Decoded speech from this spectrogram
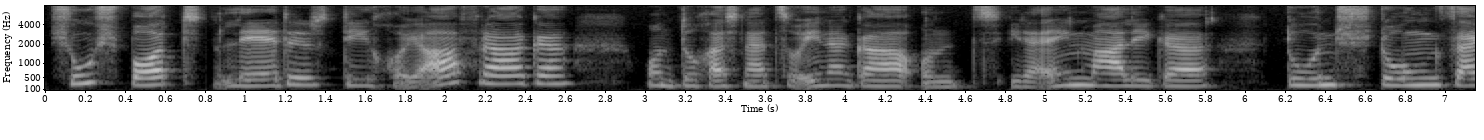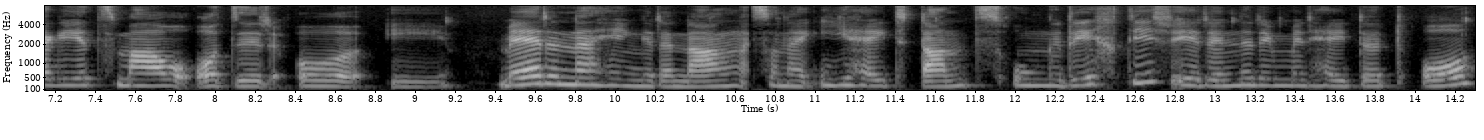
Schulsport Lehrer dich anfragen können und du kannst nicht so reingehen und in einer einmaligen Turnstunde, sage ich jetzt mal, oder auch in mehreren hintereinander so eine Einheit Tanz unterrichtest. Ich erinnere mich, wir hatten dort auch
